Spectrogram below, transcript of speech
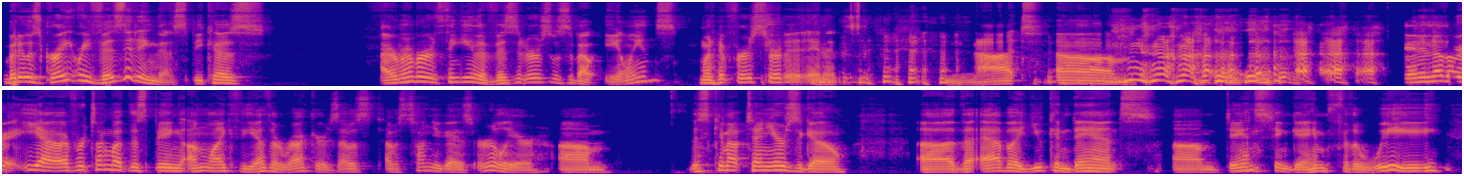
But it was great revisiting this because I remember thinking The Visitors was about aliens when I first heard it, and it's not. Um, and another, yeah, if we're talking about this being unlike the other records, I was I was telling you guys earlier. Um, this came out ten years ago. Uh, the ABBA "You Can Dance" um, dancing game for the Wii.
